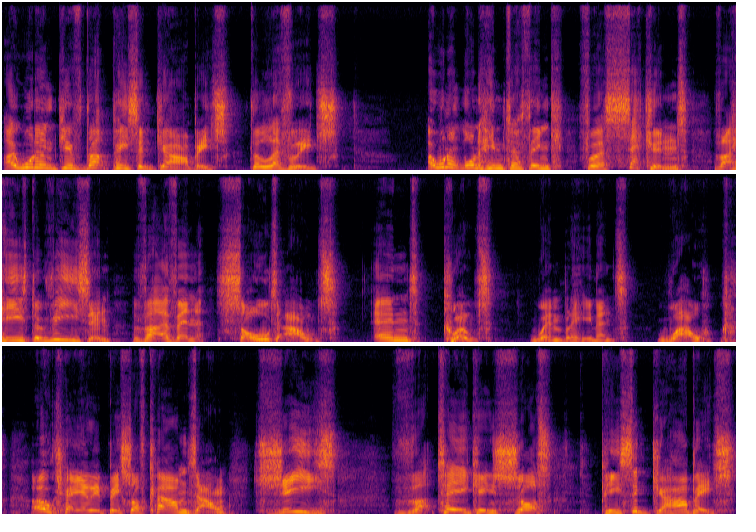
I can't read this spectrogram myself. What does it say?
I wouldn't give that piece of garbage the leverage. I wouldn't want him to think for a second that he's the reason that event sold out. End quote. Wembley, he meant. Wow. okay, Eric Bischoff, calm down. Jeez. That taking shots, piece of garbage.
